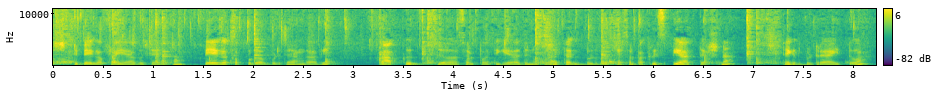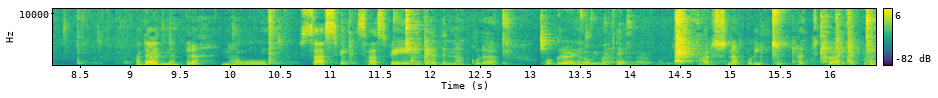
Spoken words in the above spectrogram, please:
ಎಷ್ಟು ಬೇಗ ಫ್ರೈ ಆಗುತ್ತೆ ಅಂತ. ಬೇಗ ಕಪ್ಪಗಾಗ್ಬಿಡುತ್ತೆ. ಹಾಗಾಗಿ ಹಾಕಿದ ಸ್ವಲ್ಪ ಹೊತ್ತಿಗೆ ಅದನ್ನು ಕೂಡ ತೆಗೆದುಬಿಡ್ಬೇಕು. ಸ್ವಲ್ಪ ಕ್ರಿಸ್ಪಿ ಆದ ತಕ್ಷಣ ತೆಗೆದುಬಿಟ್ರೆ ಆಯಿತು. ಅದಾದ ನಂತರ ನಾವು ಸಾಸಿವೆ ಸಾಸಿವೆ ಏನಿದೆ ಅದನ್ನು ಕೂಡ ಒಗ್ಗರಣೆ ಮತ್ತು ಅರಿಶಿನ ಪುಡಿ, ಅಚ್ಚ ಖಾರದ ಪುಡಿ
